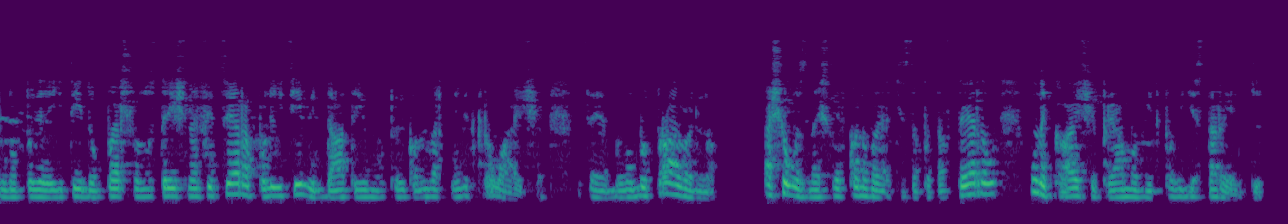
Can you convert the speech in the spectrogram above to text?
було перейти до першого зустрічного офіцера поліції віддати йому той конверт, не відкриваючи. Це було би правильно. А що ви знайшли в конверті? запитав Терл, уникаючи прямо відповіді старенький.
